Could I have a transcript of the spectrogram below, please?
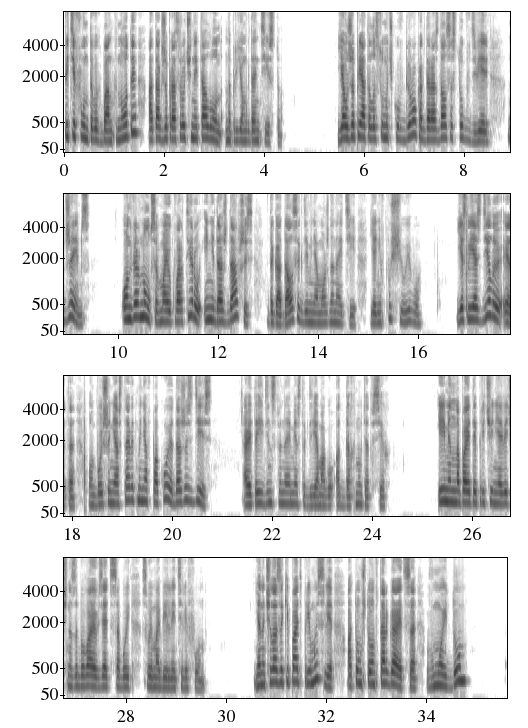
пятифунтовых банкноты, а также просроченный талон на прием к дантисту. Я уже прятала сумочку в бюро, когда раздался стук в дверь. «Джеймс». Он вернулся в мою квартиру и, не дождавшись, догадался, где меня можно найти. Я не впущу его. Если я сделаю это, он больше не оставит меня в покое даже здесь. А это единственное место, где я могу отдохнуть от всех. Именно по этой причине я вечно забываю взять с собой свой мобильный телефон. Я начала закипать при мысли о том, что он вторгается в мой дом,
